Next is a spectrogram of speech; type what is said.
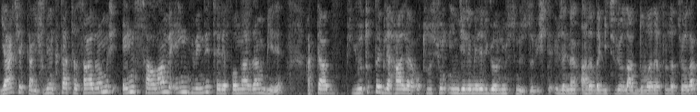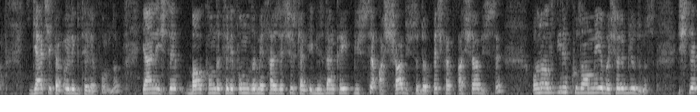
gerçekten şu güne kadar tasarlanmış en sağlam ve en güvenilir telefonlardan biri. Hatta YouTube'da bile hala 33 incelemeleri görmüşsünüzdür. İşte üzerinden araba geçiriyorlar, duvara fırlatıyorlar. Gerçekten öyle bir telefondu. Yani işte balkonda telefonunuza mesajlaşırken elinizden kayıp düşse, aşağı düşse, 4-5 kat aşağı düşse onu alıp yine kullanmayı başarabiliyordunuz. İşte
